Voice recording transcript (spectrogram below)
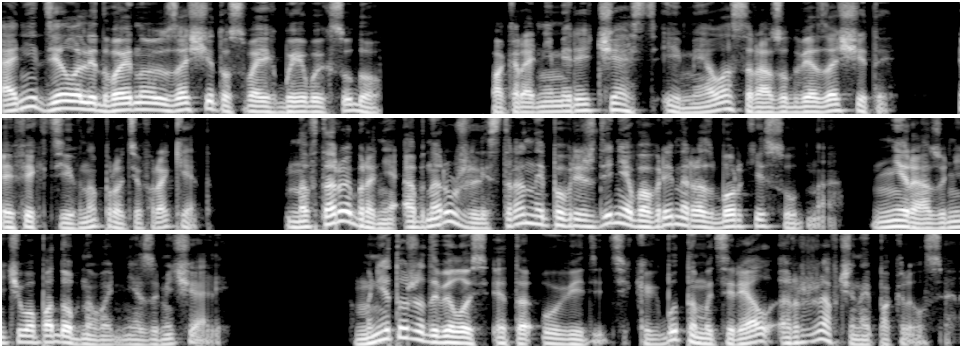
Они делали двойную защиту своих боевых судов. По крайней мере, часть имела сразу две защиты. Эффективно против ракет. На второй броне обнаружили странные повреждения во время разборки судна. Ни разу ничего подобного не замечали. Мне тоже довелось это увидеть, как будто материал ржавчиной покрылся.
